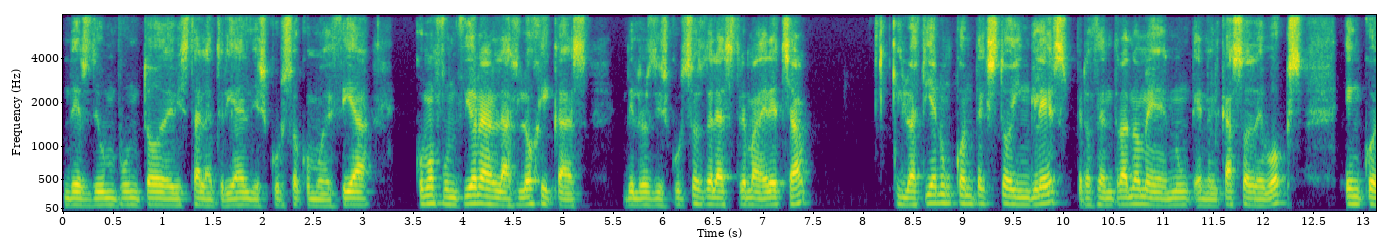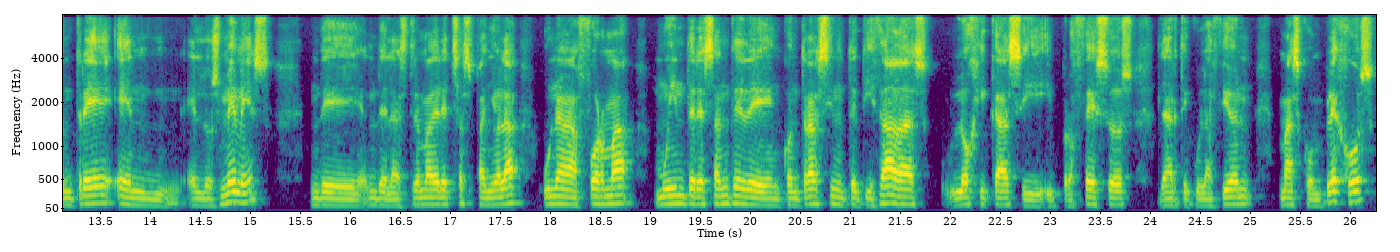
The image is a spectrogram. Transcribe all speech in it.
desde un punto de vista de la teoría del discurso, como decía, cómo funcionan las lógicas de los discursos de la extrema derecha y lo hacía en un contexto inglés, pero centrándome en, el caso de Vox, encontré en, los memes de, la extrema derecha española una forma muy interesante de encontrar sintetizadas lógicas y, procesos de articulación más complejos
